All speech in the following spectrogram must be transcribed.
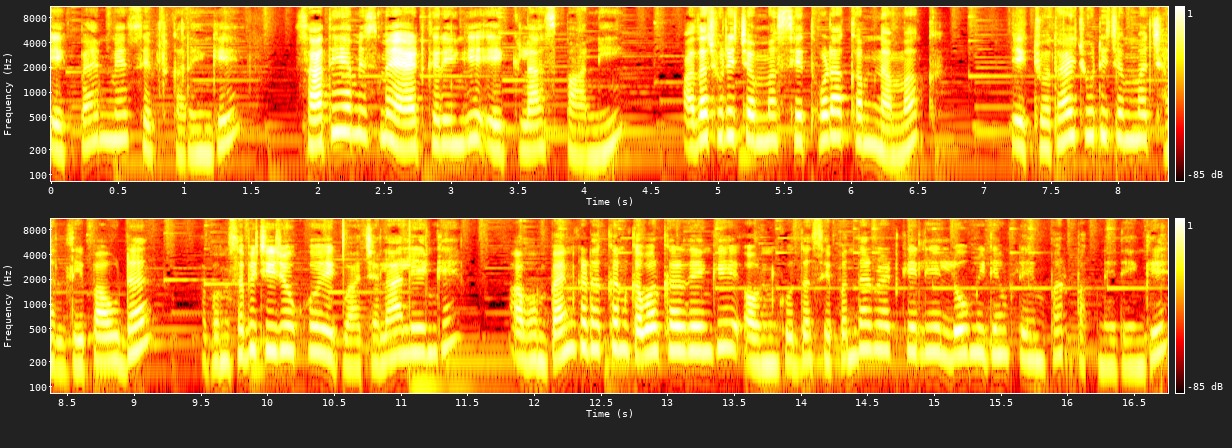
एक पैन में शिफ्ट करेंगे। साथ ही हम इसमें ऐड करेंगे एक गिलास पानी, आधा छोटी चम्मच से थोड़ा कम नमक, एक चौथाई छोटी चम्मच हल्दी पाउडर। अब हम सभी चीज़ों को एक बार चला लेंगे। अब हम पैन का ढक्कन कवर कर देंगे और उनको 10 से 15 मिनट के लिए लो मीडियम फ्लेम पर पकने देंगे।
